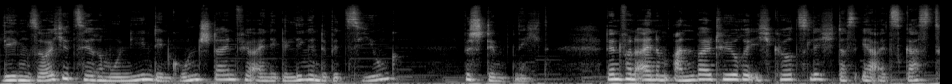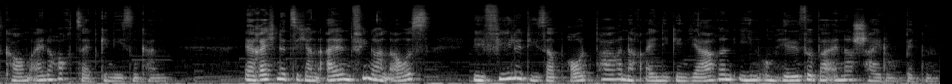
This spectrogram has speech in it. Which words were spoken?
Legen solche Zeremonien den Grundstein für eine gelingende Beziehung? Bestimmt nicht. Denn von einem Anwalt höre ich kürzlich, dass er als Gast kaum eine Hochzeit genießen kann. Er rechnet sich an allen Fingern aus, wie viele dieser Brautpaare nach einigen Jahren ihn um Hilfe bei einer Scheidung bitten.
